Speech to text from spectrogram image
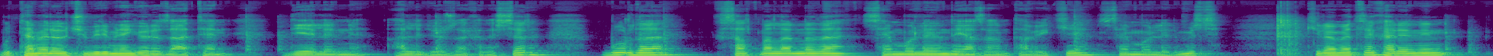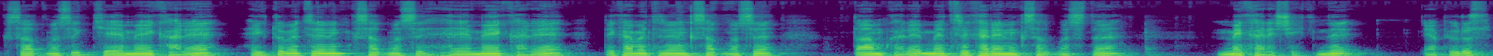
Bu temel ölçü birimine göre zaten diğerlerini hallediyoruz arkadaşlar. Burada kısaltmalarını da sembollerini de yazalım tabii ki. Sembollerimiz. Kilometre karenin kısaltması km kare. Hektometrenin kısaltması hm kare. Dekametrenin kısaltması dam kare. Metrekarenin kısaltması da m kare şeklinde yapıyoruz.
